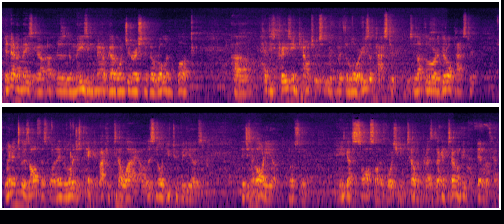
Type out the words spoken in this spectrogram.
Isn't that amazing? Uh, there's an amazing man of God one generation ago, Roland Buck, uh, had these crazy encounters with, with the Lord. He was a pastor. He loved the Lord, a good old pastor. Went into his office one day. The Lord just picked him. I can tell why. I would listen to old YouTube videos. They just have audio mostly. And he's got sauce on his voice. You can tell the presence. I can tell when people have been with him.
